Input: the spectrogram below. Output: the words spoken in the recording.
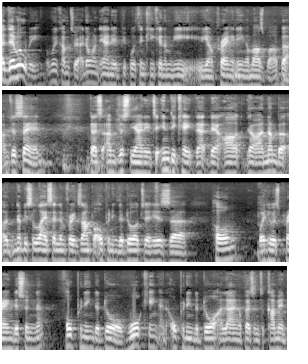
Uh, there will be when we come to it. I don't want yani, people thinking can be you know praying and eating a Mars bar, but I'm just saying that's I'm just yani, to indicate that there are there are a number. Of, Nabi Sallallahu Alaihi Wasallam, for example, opening the door to his uh, home when he was praying the Sunnah, opening the door, walking and opening the door, allowing a person to come in,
